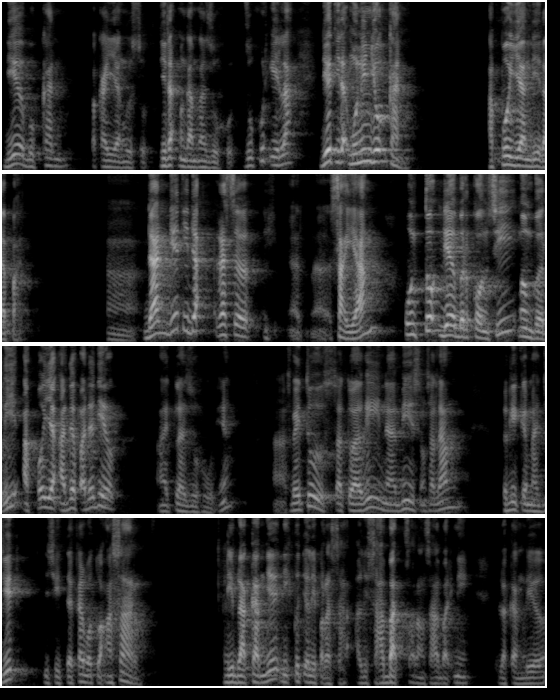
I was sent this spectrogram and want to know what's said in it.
dia bukan pakai yang lusuh. Tidak menggambarkan zuhud. Zuhud ialah dia tidak menunjukkan apa yang dia dapat. Ha. Dan dia tidak rasa eh, sayang untuk dia berkongsi memberi apa yang ada pada dia. Ha, itulah zuhud ya. Ha, sebab itu satu hari Nabi SAW pergi ke masjid diceritakan waktu asar. Di belakang dia diikuti oleh para ahli sahabat, seorang sahabat ini belakang dia.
